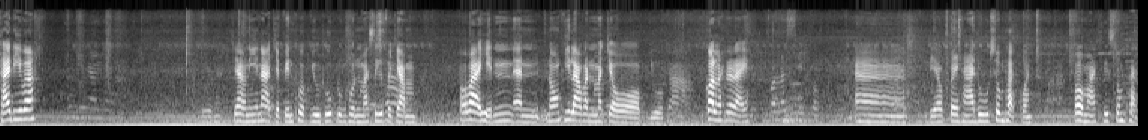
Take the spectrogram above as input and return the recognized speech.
ขายดีปะดูนะเจ้านี้น่าจะเป็นพวก YouTube ลุงพลมาซื้อประจำเพราะว่าเห็นอันน้องพี่ลาวันมาจอบอยู่จ้าก้อนละเท่าไหร่ก้อนละสิบกว่าอ่าเดี๋ยวไปหาดูส้มผักก่อน เป้าหมายคือส้มผัก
